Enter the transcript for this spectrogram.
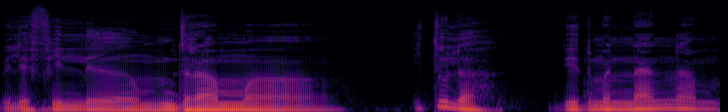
Bila filem, drama, itulah dia menanam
